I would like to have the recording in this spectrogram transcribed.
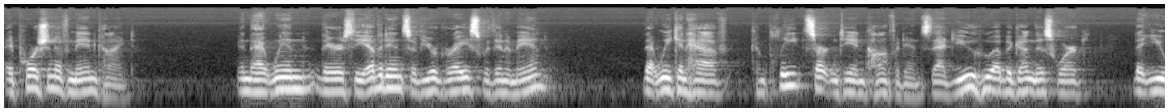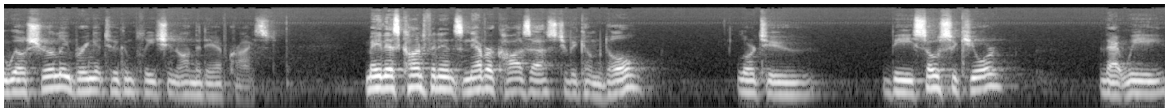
a portion of mankind. And that when there is the evidence of your grace within a man, that we can have complete certainty and confidence that you who have begun this work, that you will surely bring it to completion on the day of Christ. May this confidence never cause us to become dull, Lord, to be so secure that we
